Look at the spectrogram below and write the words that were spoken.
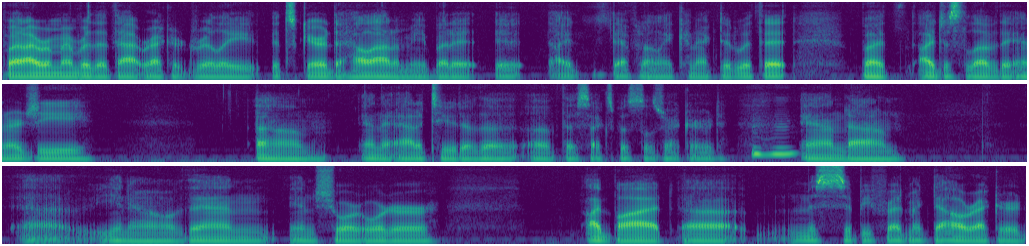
but I remember that that record really, it scared the hell out of me, but it, it, I definitely connected with it. But I just love the energy, um, and the attitude of the, of the Sex Pistols record Mm-hmm. and um, uh, you know, then in short order, I bought uh, Mississippi Fred McDowell record.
